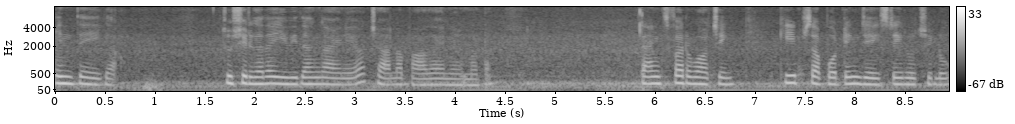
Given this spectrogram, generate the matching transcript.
ఇంతే ఇక. చూసిరు కదా ఈ విధంగా అయినాయో చాలా బాగా అయినాయి అనమాట thanks for watching keep supporting Jayasri Ruchulu.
